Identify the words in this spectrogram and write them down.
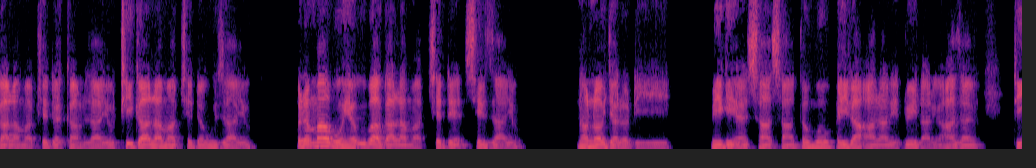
ကာလမှာဖြစ်တဲ့ကမ္မဇာယုတ်ထီကာလမှာဖြစ်တဲ့ဥဇာယုတ်ပရမဘုံရဥပကာလမှာဖြစ်တဲ့စေဇာယုတ်နောက်နောက်ကြတော့ဒီမိခင်ဆာဆာသုံးဖို့ဗေဒအာရတွေတွေ့လာတဲ့အာဇာယုတ် ဒီ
